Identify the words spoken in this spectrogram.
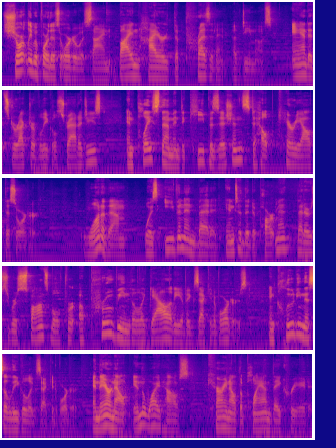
Shortly before this order was signed, Biden hired the president of Demos and its director of legal strategies and placed them into key positions to help carry out this order. One of them was even embedded into the department that is responsible for approving the legality of executive orders, including this illegal executive order. And they are now in the White House carrying out the plan they created.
